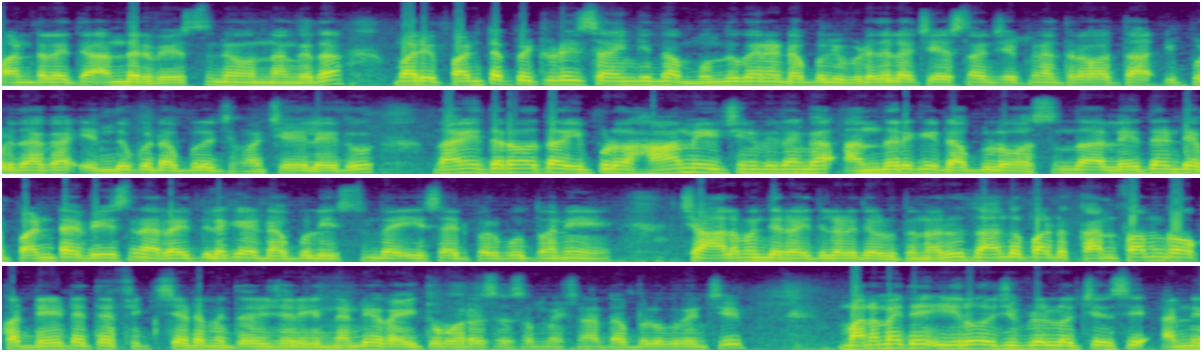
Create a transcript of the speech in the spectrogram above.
పంటలు అయితే అందరు వేస్తూనే ఉన్నాం కదా. మరి పంట పెట్టుబడి సాయం కింద ముందుగానే డబ్బులు విడుదల చేస్తామని చెప్పిన తర్వాత ఇప్పుడు దాకా ఎందుకు డబ్బులు జమ చేయలేదు? దాని తర్వాత ఇప్పుడు హామీ ఇచ్చిన విధంగా అందరికీ డబ్బులు వస్తుందా? లేదంటే పంట వేసిన రైతులకే డబ్బులు ఇస్తుందా ఈసారి ప్రభుత్వాన్ని? చాలామంది రైతులు అయితే అడుగుతున్నారు. దాంతోపాటు కన్ఫామ్గా ఒక డేట్ అయితే ఫిక్స్ చేయడం అయితే జరిగిందండి. రైతు భరోసా సంబంధించిన డబ్బుల గురించి. మనమైతే ఈ రోజు ఇప్పుడు వచ్చేసి అన్ని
